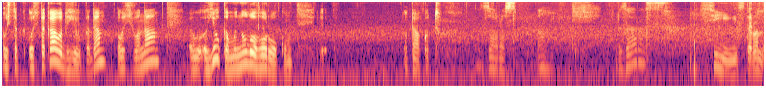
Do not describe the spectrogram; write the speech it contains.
Ось, так, ось така от гілка, да? ось вона, гілка минулого року. Отак от. Зараз. Зараз з цієї сторони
